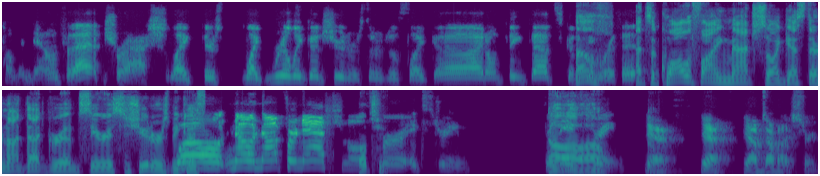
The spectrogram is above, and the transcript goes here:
coming down for that trash. Like there's like really good shooters. They're just like, uh, I don't think that's gonna oh, be worth it. That's a qualifying match, so I guess they're not that good serious to shooters because. Well, no, not for nationals. For extreme. For oh, the oh, oh. extreme. Yeah, yeah, yeah. I'm talking about extreme.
